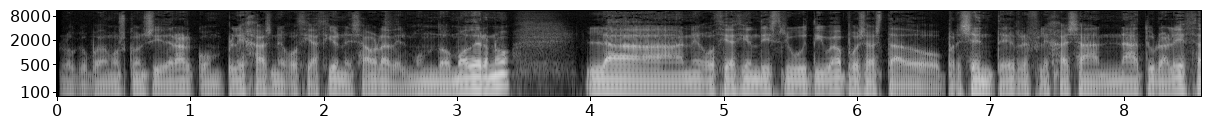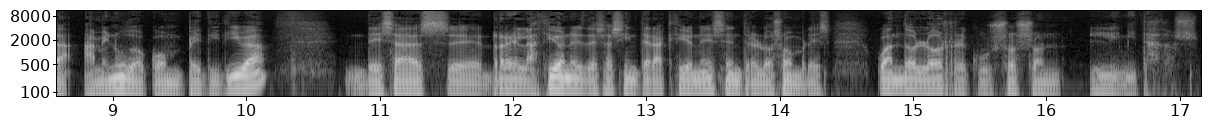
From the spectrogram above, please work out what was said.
lo que podemos considerar complejas negociaciones ahora del mundo moderno, la negociación distributiva pues ha estado presente, refleja esa naturaleza a menudo competitiva de esas eh, relaciones, de esas interacciones entre los hombres cuando los recursos son limitados.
